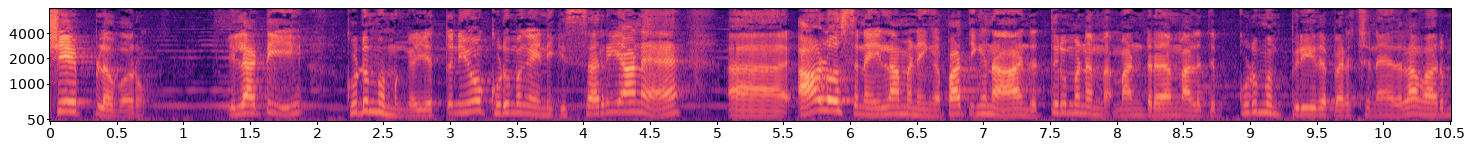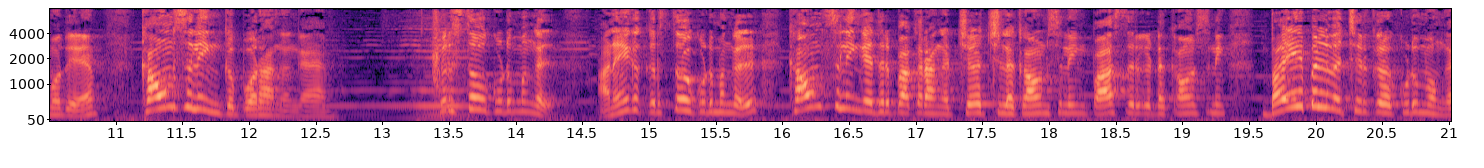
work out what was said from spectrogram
ஷேப்ல வரும். இல்லாட்டி குடும்பமுங்க. எத்தனையோ குடும்பங்க இன்னைக்கு சரியான ஆலோசனை இல்லாமல் நீங்கள் பார்த்தீங்கன்னா இந்த திருமண மன்றம் அல்லது குடும்பம் பிரியிற பிரச்சனை இதெல்லாம் வரும்போது கவுன்சிலிங்க்கு போகிறாங்கங்க கிறிஸ்தவ குடும்பங்கள் அநேக கிறிஸ்தவ குடும்பங்கள் கவுன்சிலிங் எதிர்பார்க்கறாங்க. சர்ச்சில் கவுன்சிலிங் பாஸ்டர்கிட்ட கவுன்சிலிங் பைபிள் வச்சிருக்கிற குடும்பங்க.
